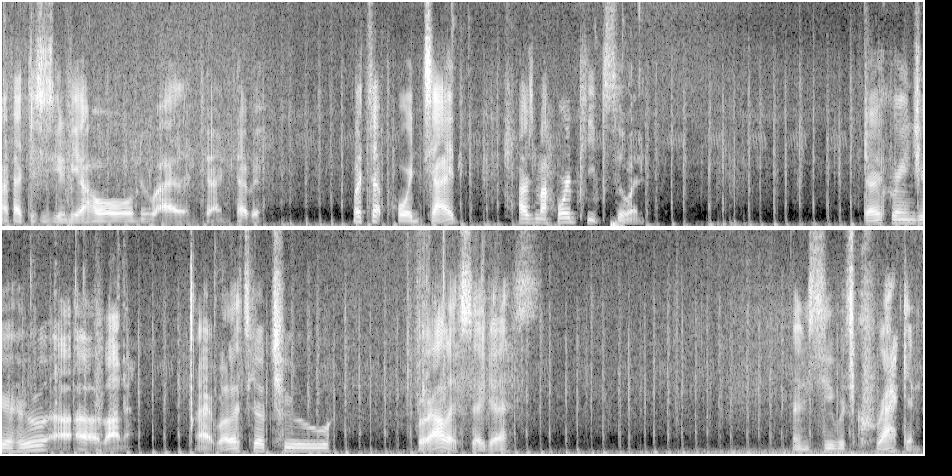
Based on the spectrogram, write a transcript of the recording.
I thought this is gonna be a whole new island to uncover. What's up, Horde side? How's my Horde peeps doing? Dark Ranger who? Uh, Lana. Alright, well let's go to Boralus, I guess. And see what's cracking.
